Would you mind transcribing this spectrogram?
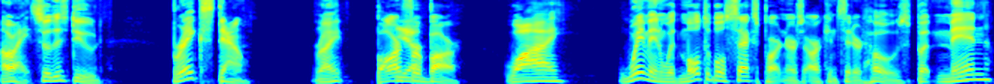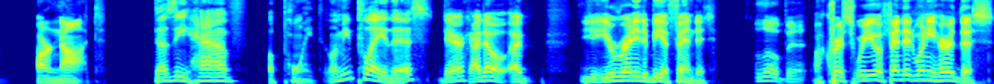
All right. So this dude breaks down, right? Bar Yeah. for bar, why women with multiple sex partners are considered hoes, but men are not. Does he have a point? Let me play this, Derek. I know I, you- you're ready to be offended. A little bit. Uh, Chris, were you offended when you heard this?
